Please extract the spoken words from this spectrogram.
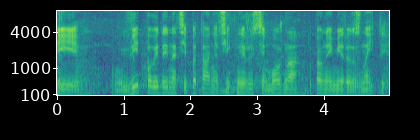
і відповідей на ці питання в цій книжці можна до певної міри знайти.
